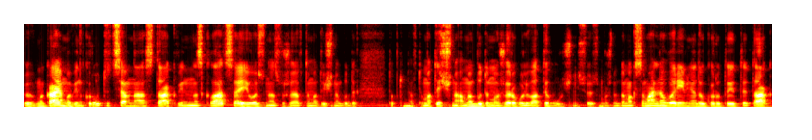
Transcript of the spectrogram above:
вмикаємо, він крутиться в нас, так, він нас клацає, і ось у нас вже автоматично буде, тобто не автоматично, а ми будемо вже регулювати гучність. Ось можна до максимального рівня докрутити. Так,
